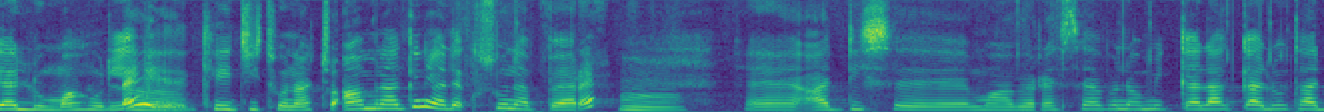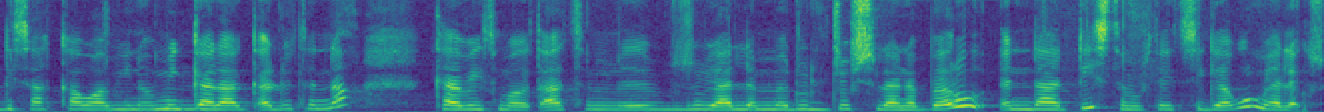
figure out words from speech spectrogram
የሉም አሁን ላይ ኬጂቱ ናቸው። አምና ግን ያለቅሱ ነበረ። አዲስ ማህበረሰብ ነው የሚቀላቀሉት፣ አዲስ አካባቢ ነው የሚቀላቀሉት እና ከቤት መውጣትም ብዙ ያለመዱ ልጆች ስለነበሩ እንደ አዲስ ትምህርት ቤት ሲገቡ የሚያለቅሱ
